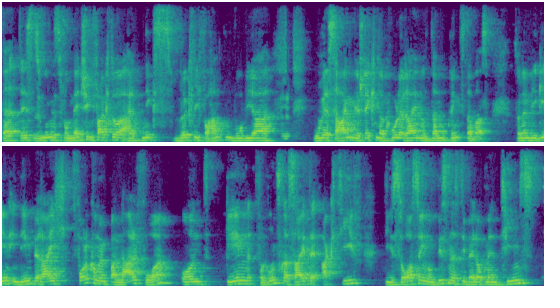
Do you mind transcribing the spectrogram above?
da, da ist mhm. zumindest vom Matching-Faktor halt nichts wirklich vorhanden, wo wir, wo wir sagen, wir stecken da Kohle rein und dann bringt's da was. Sondern wir gehen in dem Bereich vollkommen banal vor und gehen von unserer Seite aktiv die Sourcing- und Business Development Teams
